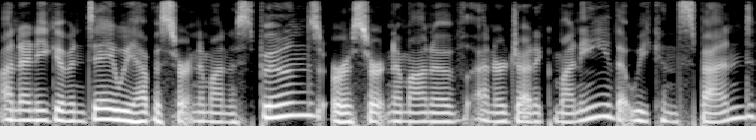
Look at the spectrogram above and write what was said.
on any given day we have a certain amount of spoons or a certain amount of energetic money that we can spend.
